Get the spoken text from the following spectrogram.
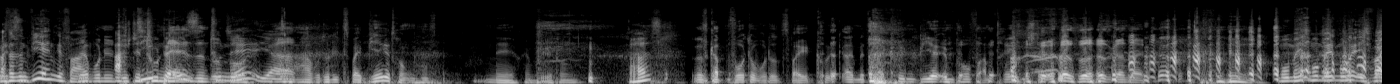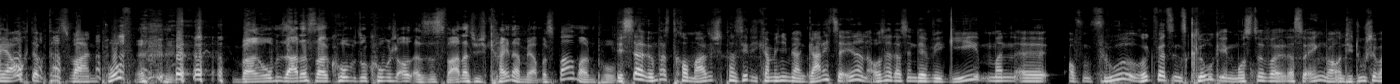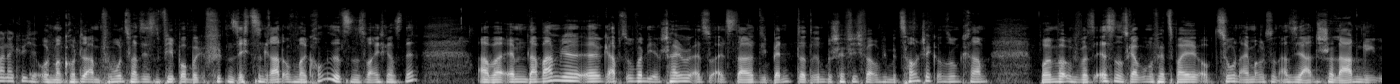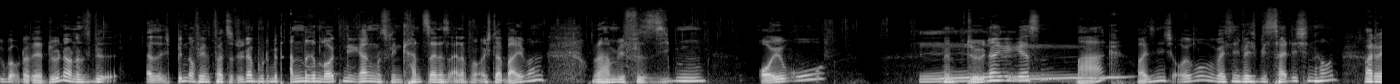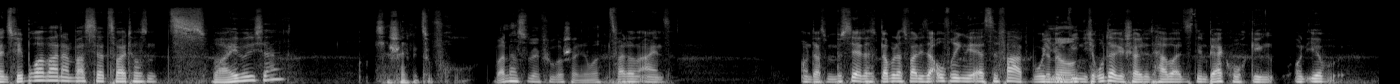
Ach, da sind wir hingefahren. Ja, wo die Ach, durch den die Tunnel Band. sind und Tunnel, so. ja. Ah, wo du die zwei Bier getrunken hast. Nee, kein Bier getrunken. Was? Und es gab ein Foto, wo du zwei Krü äh, mit zwei grünen Bier im Puff am Treten stehst. das kann sein. Moment, Moment, Moment. Ich war ja auch da. Das war ein Puff. Warum sah das da kom so komisch aus? Also es war natürlich keiner mehr, aber es war mal ein Puff. Ist da irgendwas Traumatisches passiert? Ich kann mich nicht mehr an gar nichts erinnern, außer dass in der WG man äh, auf dem Flur rückwärts ins Klo gehen musste, weil das so eng war und die Dusche war in der Küche. Und man konnte am 25. Februar bei gefühlten 16 Grad auf dem Balkon sitzen, das war eigentlich ganz nett. Aber ähm, da waren wir, äh, gab es irgendwann die Entscheidung, also als da die Band da drin beschäftigt war, irgendwie mit Soundcheck und so ein Kram, wollen wir irgendwie was essen? Und es gab ungefähr zwei Optionen, einmal so ein asiatischer Laden gegenüber oder der Döner. Und dann sind wir, also ich bin auf jeden Fall zur Dönerbude mit anderen Leuten gegangen, deswegen kann es sein, dass einer von euch dabei war. Und dann haben wir für sieben Euro einen Döner gegessen. Mark? Weiß ich nicht, Euro? Weiß nicht, wie es zeitlich hinhaut. Warte, wenn es Februar war, dann war es ja 2002, würde ich sagen. Das erscheint mir zu früh. Wann hast du deinen Führerschein gemacht? 2001. Und das müsste ja, das, ich glaube, das war diese aufregende erste Fahrt, wo ich Genau. irgendwie nicht runtergeschaltet habe, als es den Berg hochging und ihr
